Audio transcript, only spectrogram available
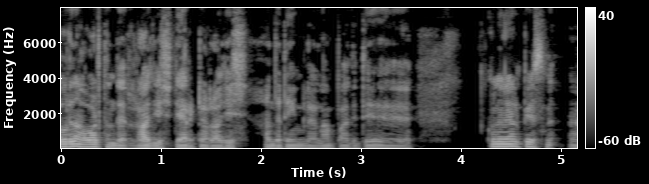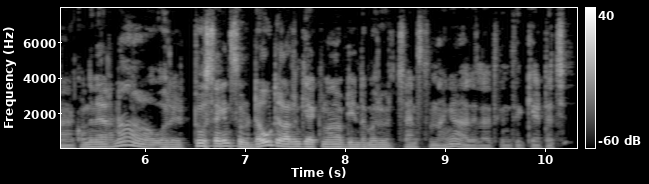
அவர் தான் அவார்ட் தந்தார். ராஜேஷ் டேரக்டர் ராஜேஷ். அந்த டைம்லலாம் பார்த்துட்டு கொஞ்ச நேரம் பேசினேன். கொஞ்ச நேரம்னா ஒரு டூ செகண்ட்ஸ் ஒரு டவுட் எல்லாரும் கேட்கலாம் அப்படின்ற மாதிரி ஒரு சான்ஸ் தந்தாங்க. அதில் இருந்து கேட்டாச்சு.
